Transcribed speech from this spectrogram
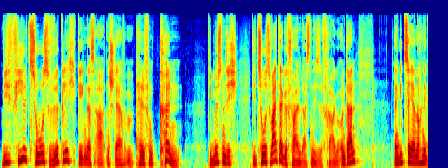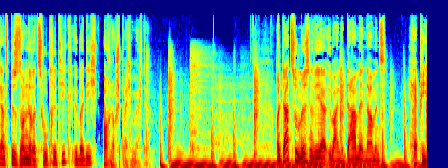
wie viel Zoos wirklich gegen das Artensterben helfen können. Die müssen sich die Zoos weitergefallen lassen, diese Frage. Und dann, dann gibt es ja noch eine ganz besondere Zookritik, über die ich auch noch sprechen möchte. Und dazu müssen wir über eine Dame namens Happy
